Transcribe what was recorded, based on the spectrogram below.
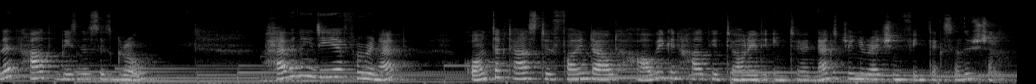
that help businesses grow. Have an idea for an app? Contact us to find out how we can help you turn it into a next generation fintech solution.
